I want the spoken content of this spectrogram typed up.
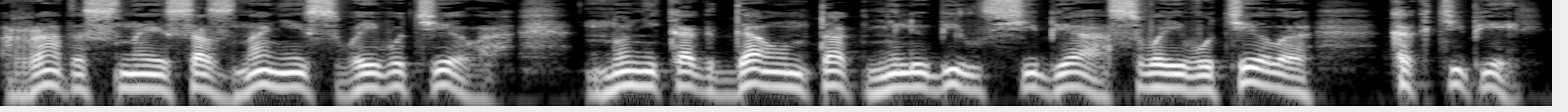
радостное сознание своего тела, но никогда он так не любил себя, своего тела, как теперь.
